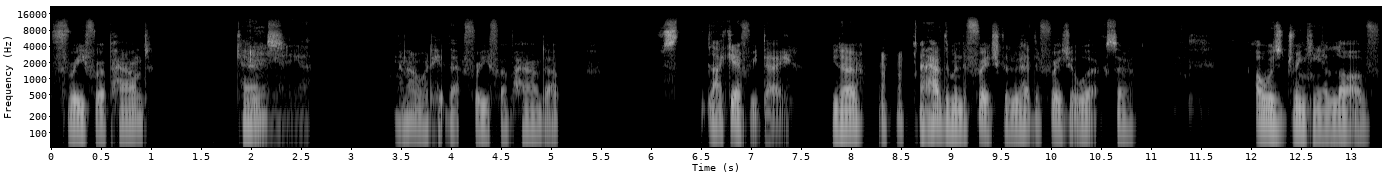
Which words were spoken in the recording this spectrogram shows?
three for a pound cans, Yeah, yeah, and I would hit that three for a pound up like every day, you know, and have them in the fridge because we had the fridge at work. So I was drinking a lot of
